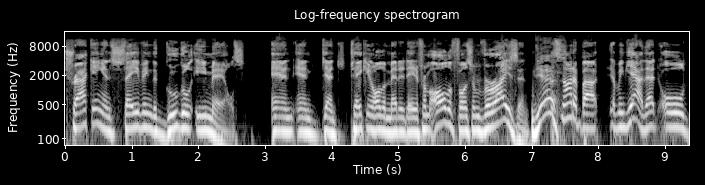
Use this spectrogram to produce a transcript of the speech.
tracking and saving the Google emails and, and and taking all the metadata from all the phones from Verizon. Yes, it's not about. I mean, yeah, that old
